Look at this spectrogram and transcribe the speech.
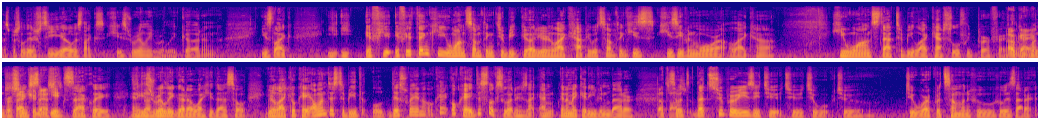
especially their CEO is like he's really really good, and he's like, if you if you think you want something to be good, you're like happy with something. He's he's even more uh, like. Uh, he wants that to be like absolutely perfect. Okay, so- perfectionist. exactly, and he's definitely- really good at what he does. So you're like, okay, I want this to be th- this way, and okay, okay, this looks good. He's like, I'm gonna make it even better. That's so awesome. that's super easy to to to to to work with someone who who is that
